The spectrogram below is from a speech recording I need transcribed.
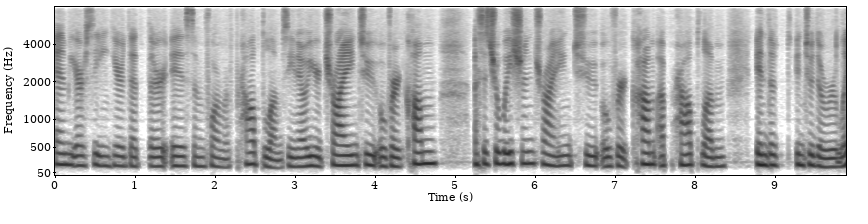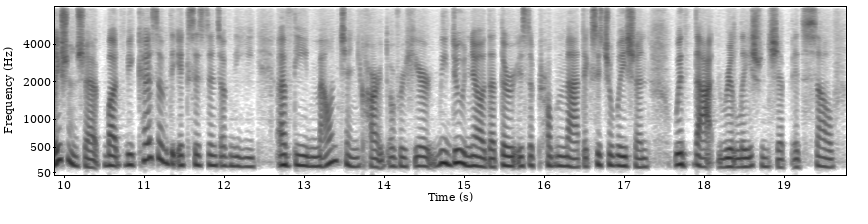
And we are seeing here that there is some form of problems. You know, you're trying to overcome a situation trying to overcome a problem in the into the relationship but because of the existence of the of the mountain card over here we do know that there is a problematic situation with that relationship itself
